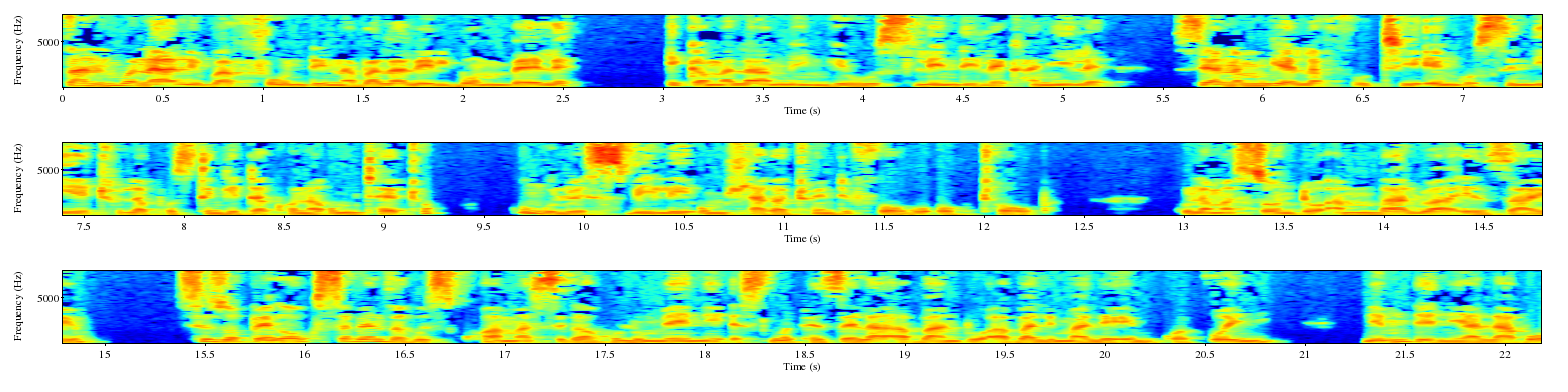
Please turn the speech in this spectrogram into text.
Sanibonani bafundi nabalaleli bombele. Igama lami ngiwusilindile Khanyile. Siyanamukela futhi engosini yethu lapho sidingida khona umthetho kungulwesibili umhla ka-24 ku-Okthoba. Kulamasonto ambalwa ezayo sizobheka ukusebenza kwesikhwama sikahulumeni esinxephezela abantu abalimale emgwaqweni nemindeni yalabo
